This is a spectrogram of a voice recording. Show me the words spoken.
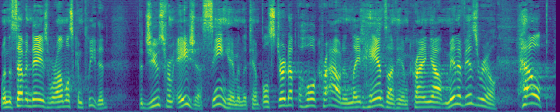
When the seven days were almost completed, the Jews from Asia, seeing him in the temple, stirred up the whole crowd and laid hands on him, crying out, Men of Israel, help!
